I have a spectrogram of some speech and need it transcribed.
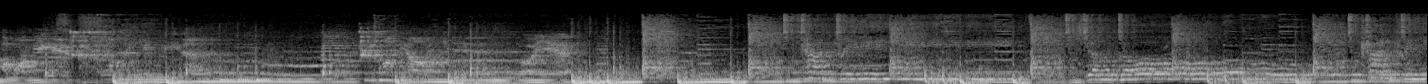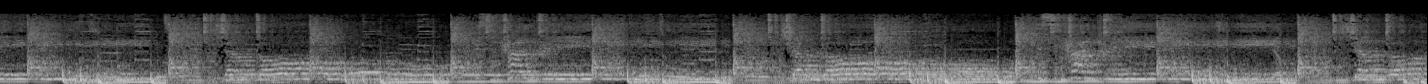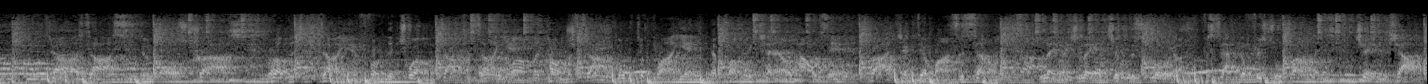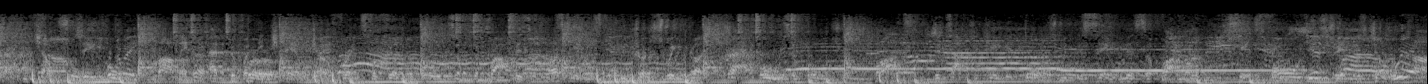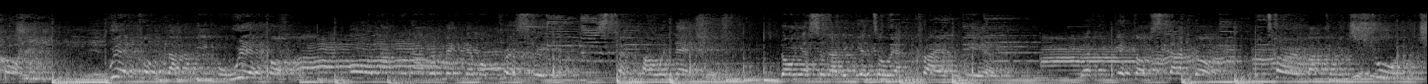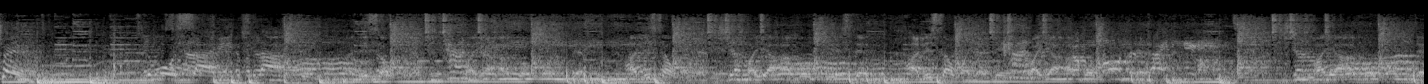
Jungle, 12 dots of Zion. Homicide multiplying in public town housing. Project your monster soundings. Ledge, ledge of the slaughter for sacrificial violence. Change out, crack the council. Holy mommy at the bird camp. Young friends fulfill the words of the prophets. Our cities, we curse with guns, crack holes and fools bots. Intoxicated doors with the sickness of poverty. Six all these fingers jungle Step our neck. Don't you so that the ghetto we are crying here. We have to get up, stand up, turn back to the true trend. To the more side, everlasting. This out, fire I go on them. Ah, this out, fire I go chase them. Ah, this out, fire I go on them. Fire I go on them.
